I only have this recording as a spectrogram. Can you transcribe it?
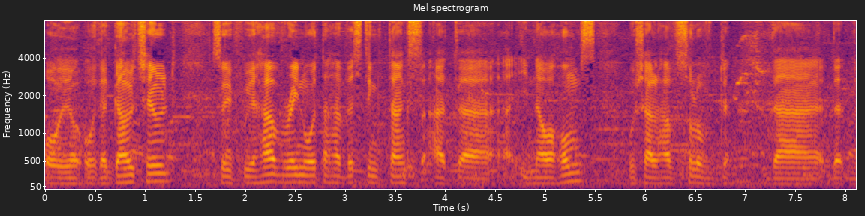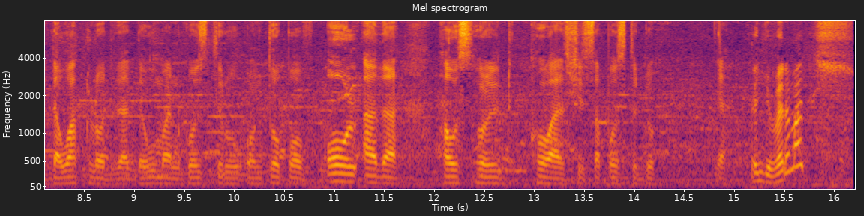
or, or the girl child. So if we have rainwater harvesting tanks at, uh, in our homes, we shall have solved the, the, the workload that the woman goes through on top of all other household chores she's supposed to do. Yeah. Thank you very much.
